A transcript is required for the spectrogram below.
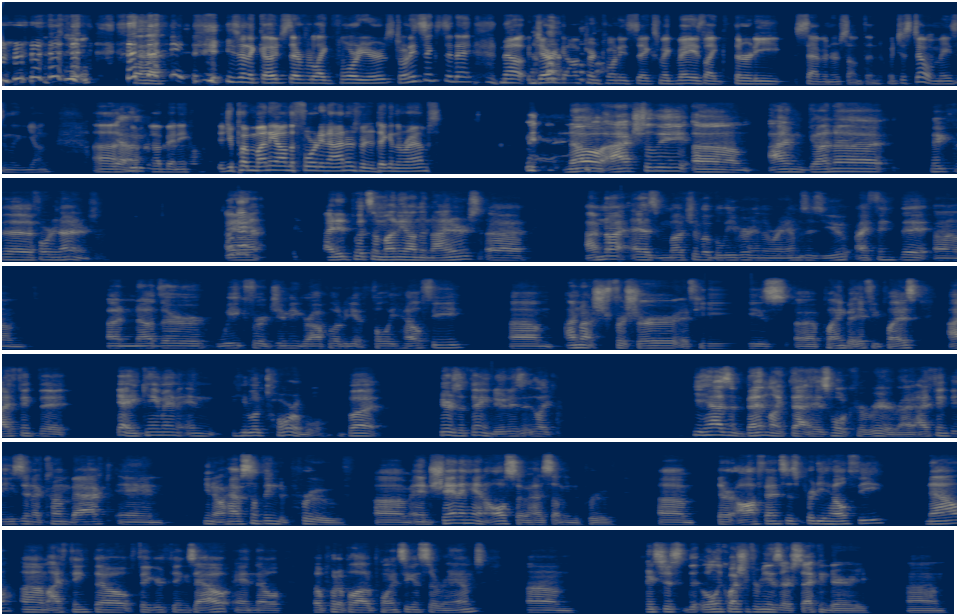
He's been a coach there for like four years. 26 today. No, Jared Goff turned 26. McVay is like 37 or something, which is still amazingly young. Uh, Who do you got, Benny? Did you put money on the 49ers, but you're taking the Rams? No, actually, um, I'm gonna pick the 49ers. Okay. And I did put some money on the Niners. Uh, I'm not as much of a believer in the Rams as you. I think that um, another week for Jimmy Garoppolo to get fully healthy. Um, I'm not for sure if he, he's uh, playing, but if he plays, I think that yeah, he came in and he looked horrible. But here's the thing, dude, is like he hasn't been like that his whole career, right? I think that he's gonna come back and you know have something to prove. Um, and Shanahan also has something to prove. Um, their offense is pretty healthy now. Um, I think they'll figure things out and they'll they'll put up a lot of points against the Rams. Um, it's just the only question for me is their secondary. Um,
